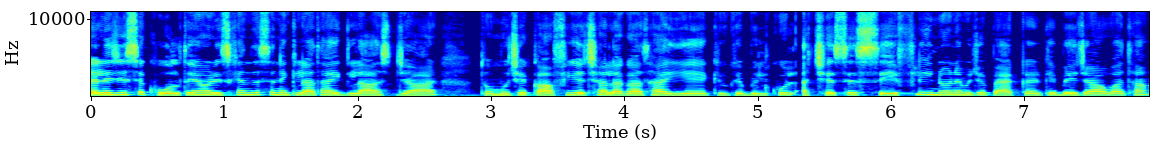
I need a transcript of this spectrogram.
चलिए जी, इसे खोलते हैं और इसके अंदर से निकला था एक ग्लास जार तो मुझे काफ़ी अच्छा लगा था ये, क्योंकि बिल्कुल अच्छे से सेफ़ली इन्होंने मुझे पैक करके भेजा हुआ था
